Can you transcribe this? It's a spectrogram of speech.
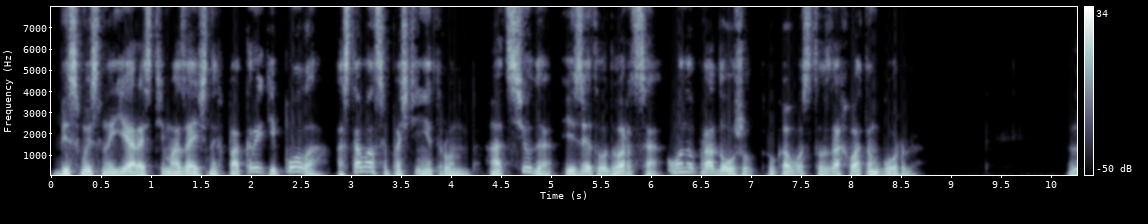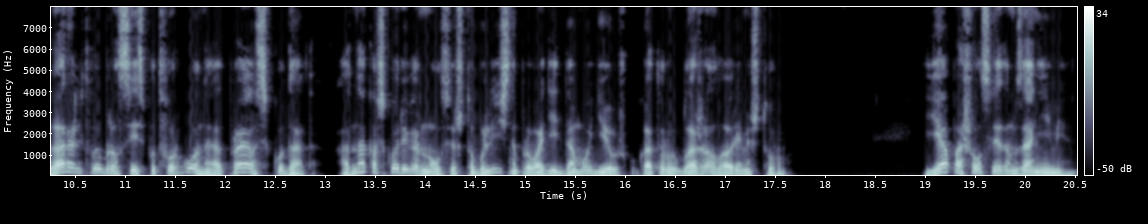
бессмысленной ярости мозаичных покрытий пола, оставался почти нетронут. Отсюда, из этого дворца, он и продолжил руководство захватом города. Гарольд выбрался из-под фургона и отправился куда-то, однако вскоре вернулся, чтобы лично проводить домой девушку, которую ублажал во время штурма. Я пошел следом за ними,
